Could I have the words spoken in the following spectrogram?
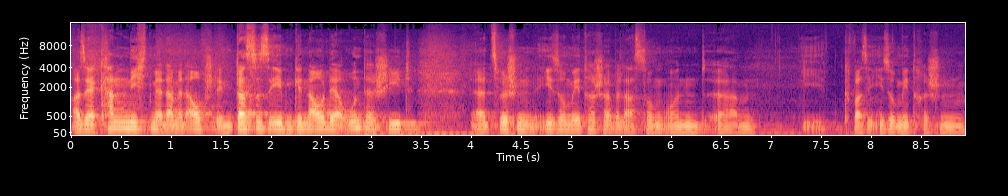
also er kann nicht mehr damit aufstehen. Das ja. ist eben genau der Unterschied äh, zwischen isometrischer Belastung und ähm, quasi isometrischem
